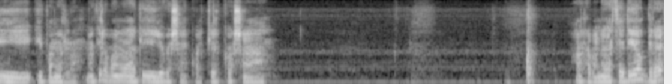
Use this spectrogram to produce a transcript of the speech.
y, ponerlo. No quiero poner aquí, yo qué sé, cualquier cosa. Vamos a poner a este tío, Greg.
